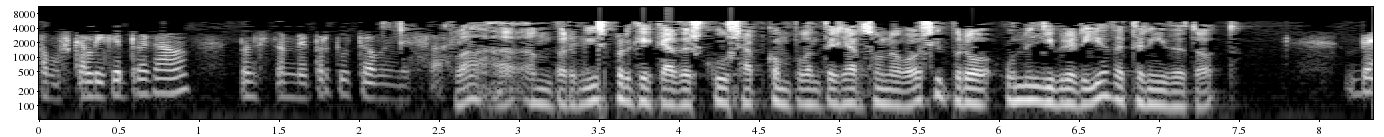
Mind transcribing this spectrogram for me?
a buscar-li aquest regal, doncs també perquè ho trobi més fàcil. Clar, eh, amb permís perquè cadascú sap com plantejar-se un negoci, però una llibreria ha de tenir de tot. Bé,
